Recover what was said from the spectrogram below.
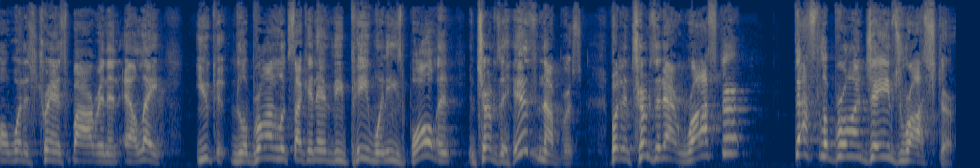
on what is transpiring in LA you could, LeBron looks like an MVP when he's balling in terms of his numbers, but in terms of that roster, that's LeBron James' roster.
